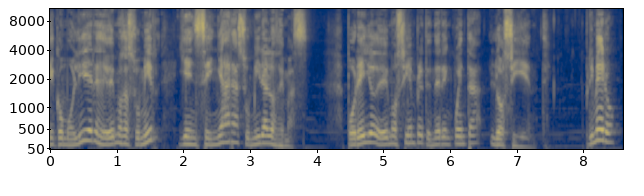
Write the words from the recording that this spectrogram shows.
que como líderes debemos asumir y enseñar a asumir a los demás. Por ello debemos siempre tener en cuenta lo siguiente. Primero,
